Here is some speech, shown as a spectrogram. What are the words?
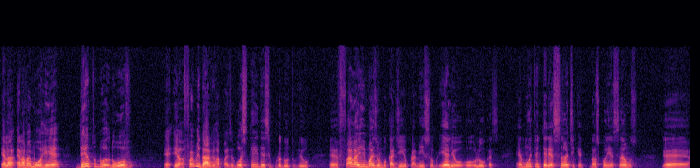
Ela, ela vai morrer dentro do, do ovo. É, é, formidável, rapaz. Eu gostei desse produto, viu? É, fala aí mais um bocadinho para mim sobre ele, ô, Lucas. É muito interessante que nós conheçamos é,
